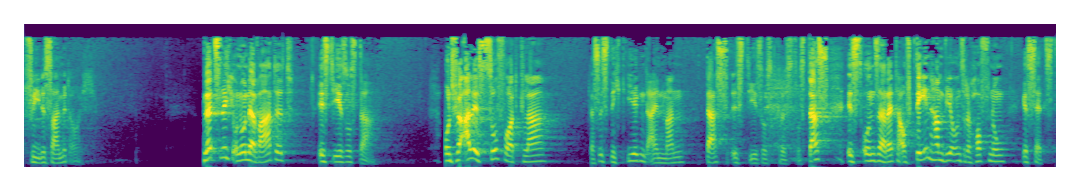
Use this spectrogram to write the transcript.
Friede sei mit euch. Plötzlich und unerwartet ist Jesus da. Und für alle ist sofort klar, das ist nicht irgendein Mann, das ist Jesus Christus. Das ist unser Retter. Auf den haben wir unsere Hoffnung gesetzt.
